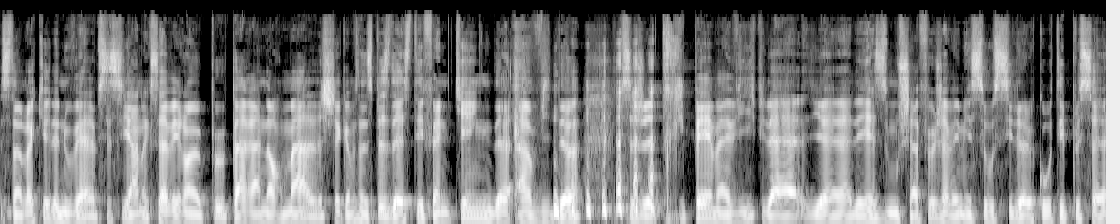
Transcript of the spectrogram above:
c'est un recueil de nouvelles, puis c'est ça, il y en a qui s'avèrent un peu paranormal. J'étais comme, c'est une espèce de Stephen King de Arvida. puis ça, je tripais ma vie. Puis là, il y a la déesse du mouche à feu, j'avais aimé ça aussi, là, le côté plus euh,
